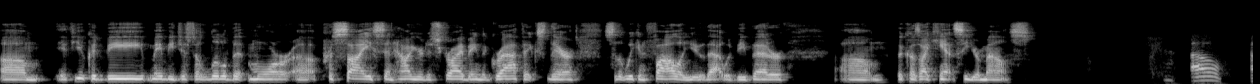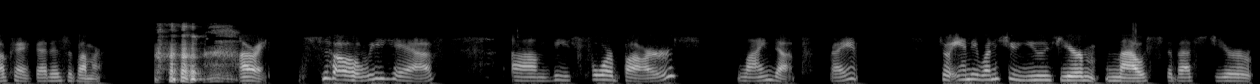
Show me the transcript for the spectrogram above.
um, if you could be maybe just a little bit more uh, precise in how you're describing the graphics there so that we can follow you, that would be better um, because I can't see your mouse. Oh, okay. That is a bummer. All right. So, we have um, these four bars lined up, right? So Andy, why don't you use your mouse the best your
